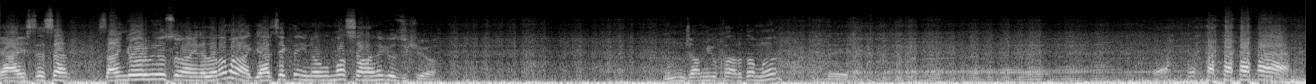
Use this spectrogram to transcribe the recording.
Ya işte sen sen görmüyorsun aynadan ama gerçekten inanılmaz şahane gözüküyor. Bunun cam yukarıda mı? Değil.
